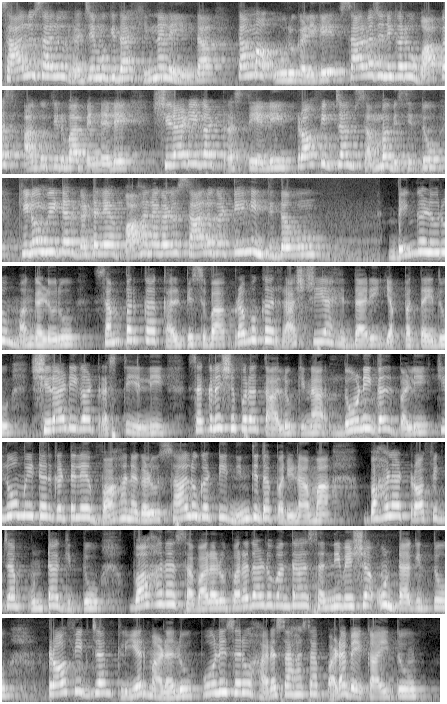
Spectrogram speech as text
ಸಾಲು ಸಾಲು ರಜೆ ಮುಗಿದ ಹಿನ್ನೆಲೆಯಿಂದ ತಮ್ಮ ಊರುಗಳಿಗೆ ಸಾರ್ವಜನಿಕರು ವಾಪಸ್ ಆಗುತ್ತಿರುವ ಬೆನ್ನಲ್ಲೇ ಶಿರಾಡಿಘಾಟ್ ರಸ್ತೆಯಲ್ಲಿ ಟ್ರಾಫಿಕ್ ಜಾಮ್ ಸಂಭವಿಸಿದ್ದು ಕಿಲೋಮೀಟರ್ ಗಟ್ಟಲೆ ವಾಹನಗಳು ಸಾಲುಗಟ್ಟಿ ನಿಂತಿದ್ದವು. ಬೆಂಗಳೂರು, ಮಂಗಳೂರು ಸಂಪರ್ಕ ಕಲ್ಪಿಸುವ ಪ್ರಮುಖ ರಾಷ್ಟ್ರೀಯ ಹೆದ್ದಾರಿ ಎಪ್ಪತ್ತೈದು ಶಿರಾಡಿಘಾಟ್ ರಸ್ತೆಯಲ್ಲಿ ಸಕಲೇಶಪುರ ತಾಲೂಕಿನ ದೋಣಿಗಲ್ ಬಳಿ ಕಿಲೋಮೀಟರ್ ಗಟ್ಟಲೆ ವಾಹನಗಳು ಸಾಲುಗಟ್ಟಿ ನಿಂತಿದ ಪರಿಣಾಮ ಬಹಳ ಟ್ರಾಫಿಕ್ ಜಾಮ್ ಉಂಟಾಗಿದ್ದು, ವಾಹನ ಸವಾರರು ಪರದಾಡುವಂತಹ ಸನ್ನಿವೇಶ ಉಂಟಾಗಿತ್ತು. ಟ್ರಾಫಿಕ್ ಜಾಮ್ ಕ್ಲಿಯರ್ ಮಾಡಲು ಪೊಲೀಸರು ಹರಸಾಹಸ ಪಡಬೇಕಾಯಿತು.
